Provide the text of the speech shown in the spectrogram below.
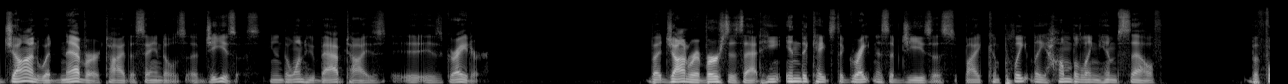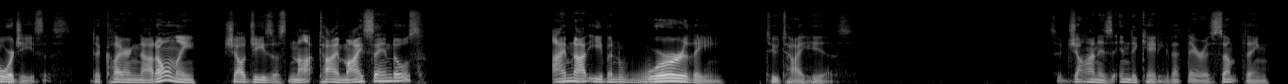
John would never tie the sandals of Jesus. You know, the one who baptized is greater. But John reverses that. He indicates the greatness of Jesus by completely humbling himself before Jesus, declaring not only shall Jesus not tie my sandals, I'm not even worthy to tie his. So John is indicating that there is something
